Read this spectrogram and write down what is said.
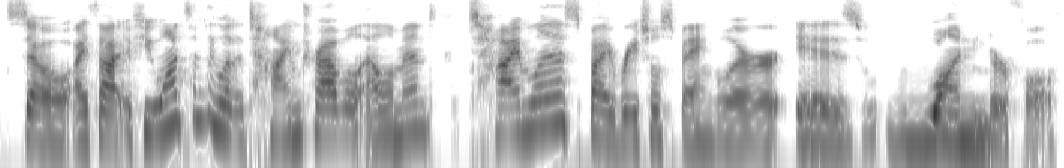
So I thought if you want something with a time travel element, Timeless by Rachel Spangler is wonderful.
